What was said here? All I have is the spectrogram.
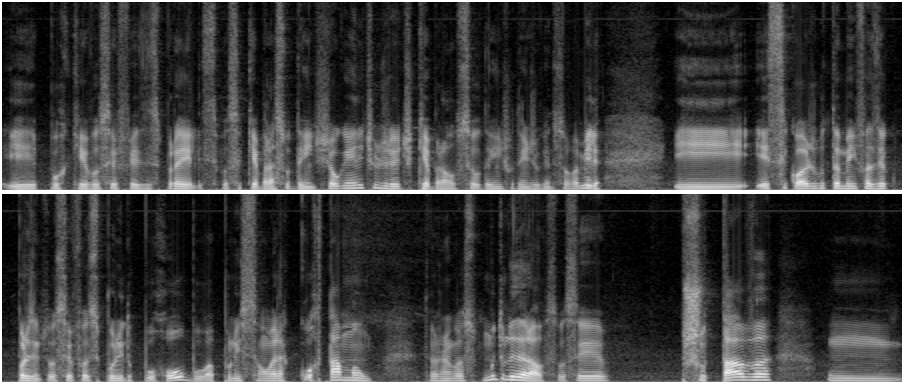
E porque você fez isso pra ele. Se você quebrasse o dente de alguém, ele tinha o direito de quebrar o seu dente, o dente de alguém da sua família. E esse código também fazia, por exemplo, se você fosse punido por roubo, a punição era cortar a mão. Então era um negócio muito literal. Se você chutava um-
